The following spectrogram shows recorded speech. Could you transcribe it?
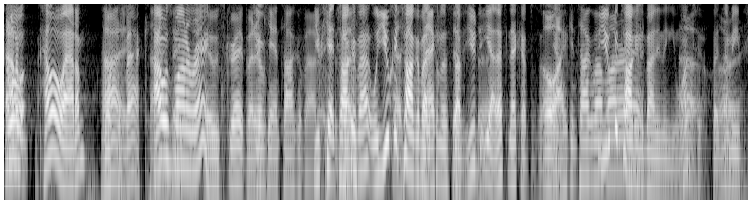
Hello, hello, Adam. Welcome Hi. back. How was thank you. Monterey? It was great, but You I have- can't talk about it. You can't talk that's- about it. Well, you can that's talk about some of the next stuff. You, episode. yeah, that's next episode. Oh, yeah. I can talk about You can talk Monterey? about anything you want Oh, to, but I all mean, right.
